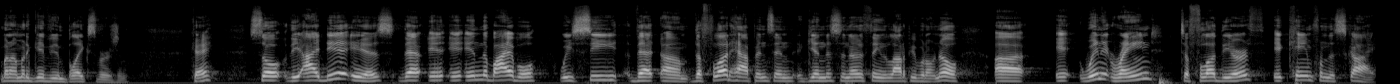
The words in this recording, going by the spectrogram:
but I'm going to give you in Blake's version. Okay? So the idea is that in, in the Bible, we see that um, the flood happens, and again, this is another thing a lot of people don't know. Uh, it, when it rained to flood the earth, it came from the sky.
